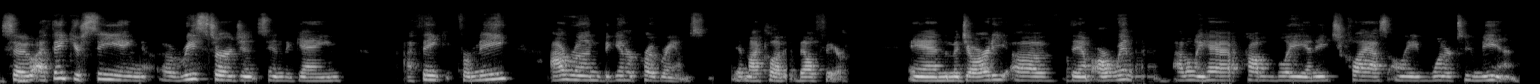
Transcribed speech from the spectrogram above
So mm-hmm. I think you're seeing a resurgence in the game. I think for me, I run beginner programs at my club at Belfair, and the majority of them are women. I've only have probably in each class only one or two men.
